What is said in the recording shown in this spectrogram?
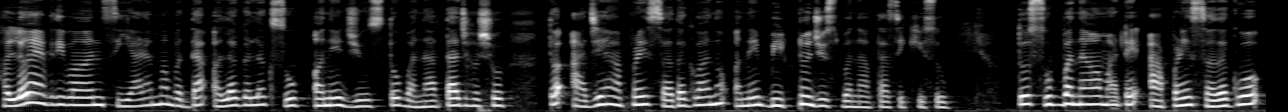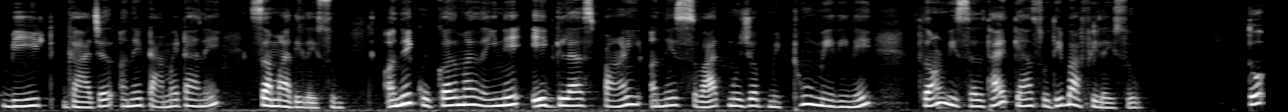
હલો એવરીવન શિયાળામાં બધા અલગ અલગ સૂપ અને જ્યુસ તો બનાવતા જ હશો. તો આજે આપણે સરગવાનો અને બીટનો જ્યુસ બનાવતા શીખીશું. તો સૂપ બનાવવા માટે આપણે સરગવો, બીટ, ગાજર અને ટામેટાને સમારી લઈશું અને કુકરમાં લઈને એક ગ્લાસ પાણી અને સ્વાદ મુજબ મીઠું ઉમેરીને ત્રણ વિસલ થાય ત્યાં સુધી બાફી લઈશું. તો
